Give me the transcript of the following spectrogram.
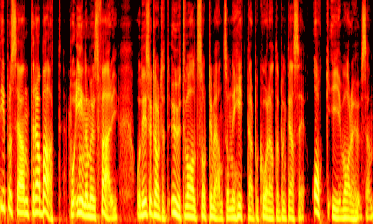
30% rabatt på inomhusfärg. Och det är såklart ett utvalt sortiment som ni hittar på krauta.se och i varuhusen.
